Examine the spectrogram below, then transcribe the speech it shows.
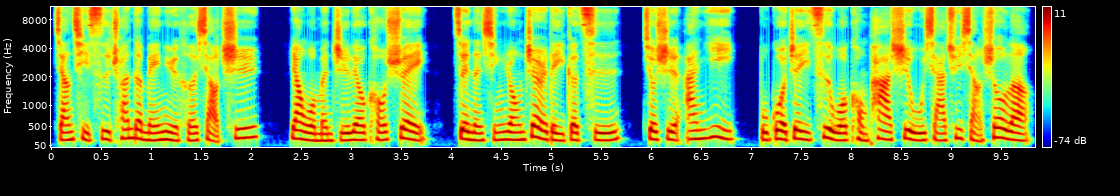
讲起四川的美女和小吃，让我们直流口水。最能形容这儿的一个词就是安逸。不过这一次我恐怕是无暇去享受了。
